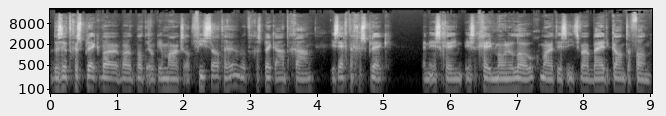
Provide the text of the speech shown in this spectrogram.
Dus het gesprek waar, waar, wat ook in Mark's advies zat, hè, dat gesprek aan te gaan, is echt een gesprek. En is geen, is geen monoloog, maar het is iets waar beide kanten van,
